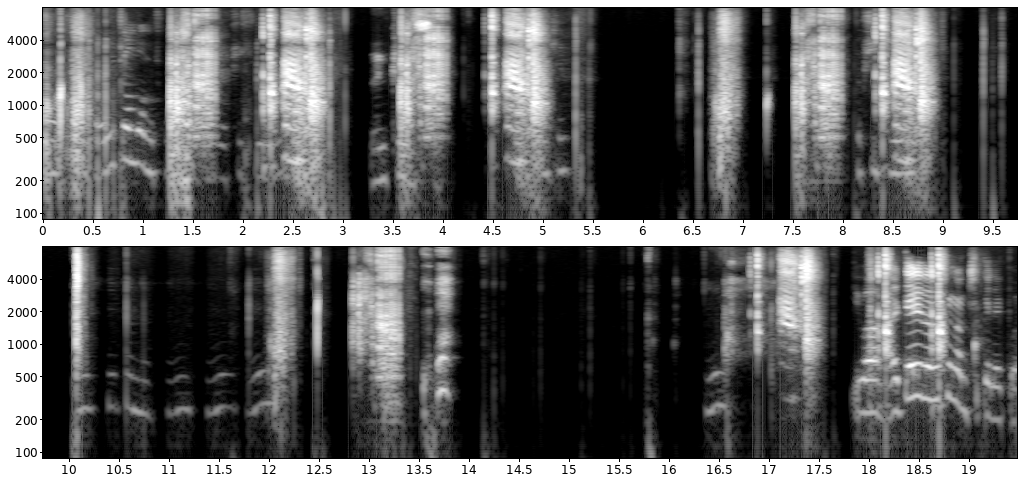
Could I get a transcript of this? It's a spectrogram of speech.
와 진짜 이 정도면 좋아. 역시 주인. 웬클래스. 당신. 역시 주인. 이봐 날 때리는 순간 죽게 될 거야.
